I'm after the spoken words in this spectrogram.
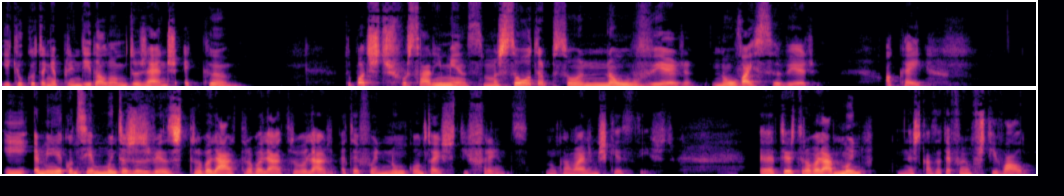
e aquilo que eu tenho aprendido ao longo dos anos é que tu podes te esforçar imenso, mas se a outra pessoa não o ver, não o vai saber, ok? E a mim acontecia muitas das vezes trabalhar, trabalhar, trabalhar, até foi num contexto diferente, nunca mais me esqueço disto. Uh, ter trabalhado muito, neste caso até foi um festival,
